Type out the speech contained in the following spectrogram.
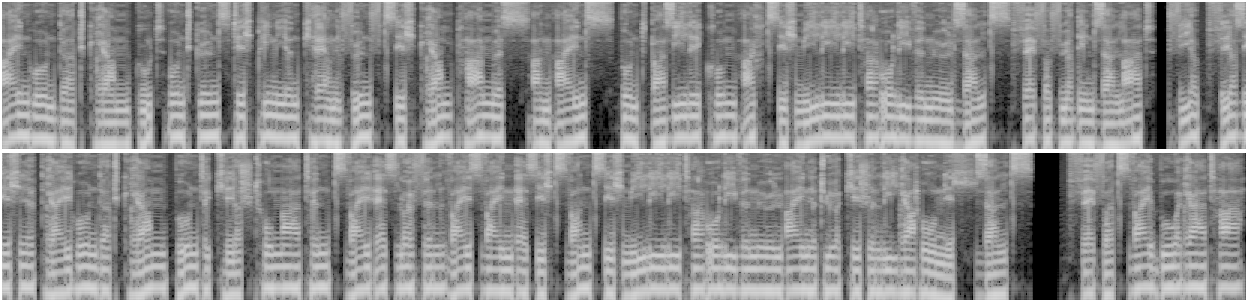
100 Gramm gut und günstig Pinienkerne 50 Gramm Parmesan 1 Bund Basilikum 80 Milliliter Olivenöl Salz Pfeffer für den Salat 4 Pfirsiche 300 Gramm bunte Kirschtomaten 2 Esslöffel Weißweinessig 20 Milliliter Olivenöl eine türkische Liga Honig Salz Pfeffer 2 Burrata,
